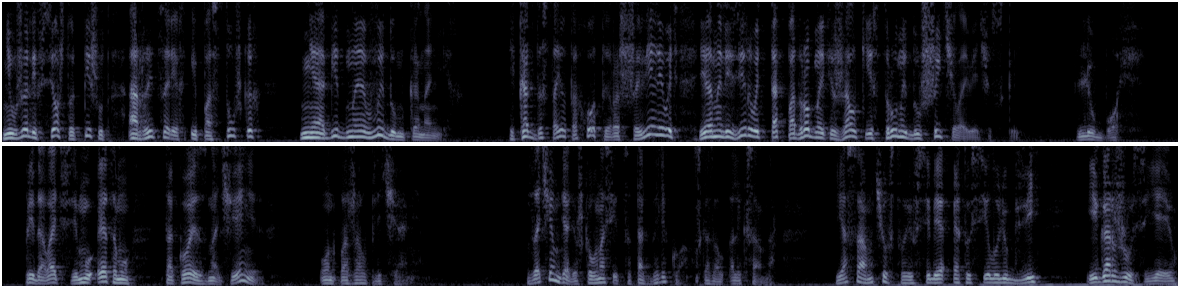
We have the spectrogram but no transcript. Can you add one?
Неужели все, что пишут о рыцарях и пастушках – необидная выдумка на них. И как достает охоты расшевеливать и анализировать так подробно эти жалкие струны души человеческой. Любовь. Придавать всему этому такое значение, он пожал плечами. «Зачем, дядюшка, уноситься так далеко?» – сказал Александр. «Я сам чувствую в себе эту силу любви и горжусь ею.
